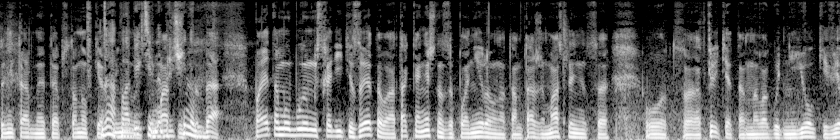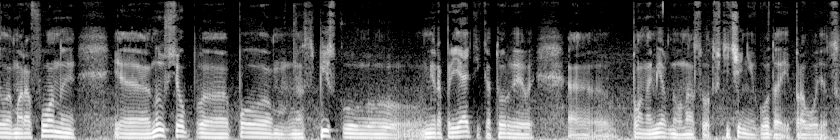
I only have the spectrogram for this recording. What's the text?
санитарной этой обстановке. Да, по объективным причинам. Да, поэтому будем исходить из этого. А так, конечно, запланировано там та же масленица, вот, открытие там новогодней елки, веломарафоны, э, ну, все по, по списку мероприятий, которые э, планомерно у нас вот в течение года и проводятся.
